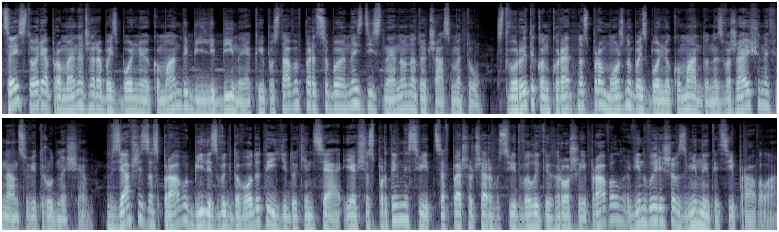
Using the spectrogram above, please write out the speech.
Це історія про менеджера бейсбольної команди Біллі Біна, який поставив перед собою нездійснену на той час мету створити конкурентно спроможну бейсбольну команду, незважаючи на фінансові труднощі. Взявшись за справу, Біллі звик доводити її до кінця. І якщо спортивний світ це в першу чергу світ великих грошей і правил, він вирішив змінити ці правила.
